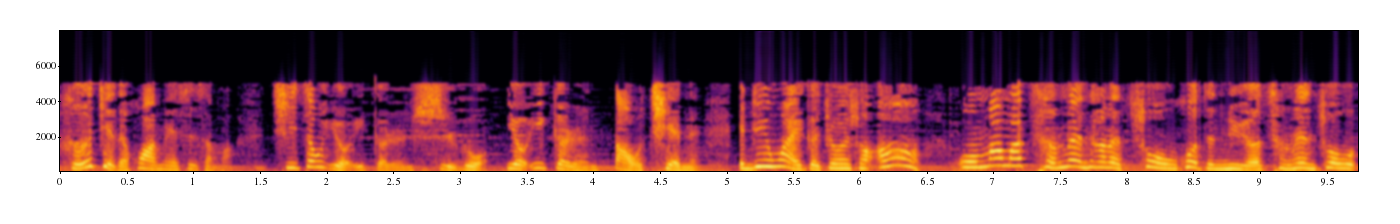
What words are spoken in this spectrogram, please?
和解的画面是什么？其中有一个人示弱，有一个人道歉呢，另外一个就会说哦，我妈妈承认她的错误，或者女儿承认错误，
